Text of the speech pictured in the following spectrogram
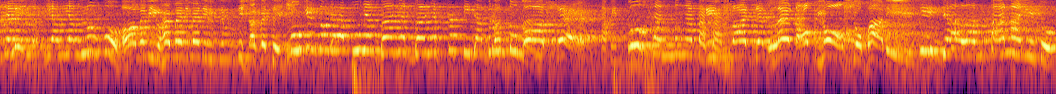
ada Lame. yang yang lumpuh Or maybe you have many many disadvantage. Mungkin saudara punya banyak-banyak But ketidakberuntungan God said, Tapi Tuhan mengatakan inside that land of yours, your body, Di dalam tanah itu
